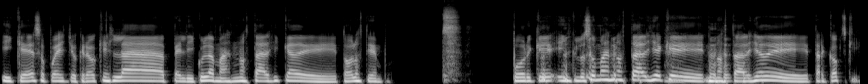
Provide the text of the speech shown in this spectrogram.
y que eso, pues yo creo que es la película más nostálgica de todos los tiempos. Porque incluso más nostalgia que nostalgia de Tarkovsky,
